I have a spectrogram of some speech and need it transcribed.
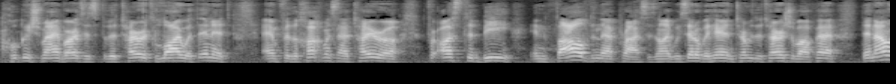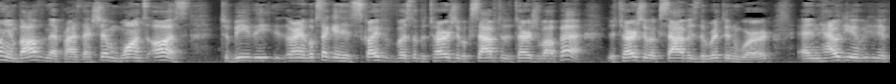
is for the Torah to lie within it, and for the Chachmas HaTorah, for us to be involved in that process. And like we said over here, in terms of the Torah Shabbat Peh, they're not only involved in that process, Hashem wants us to be the, right, it looks like a us of the Torah Shabbat to the Torah Shabbat Peh. The Torah Shabbat is the written word, and how do you,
